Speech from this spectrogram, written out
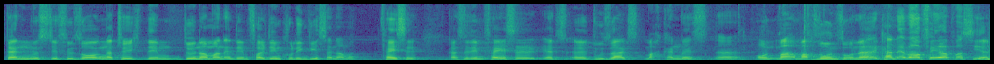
dann müsst ihr für sorgen, natürlich dem Dönermann, in dem Fall dem Kollegen, wie ist der Name? Faisal. Dass ihr dem Faisal jetzt, äh, du sagst, mach keinen Mist ne? und mach, mach so und so. Ne? Kann immer Fehler passieren.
